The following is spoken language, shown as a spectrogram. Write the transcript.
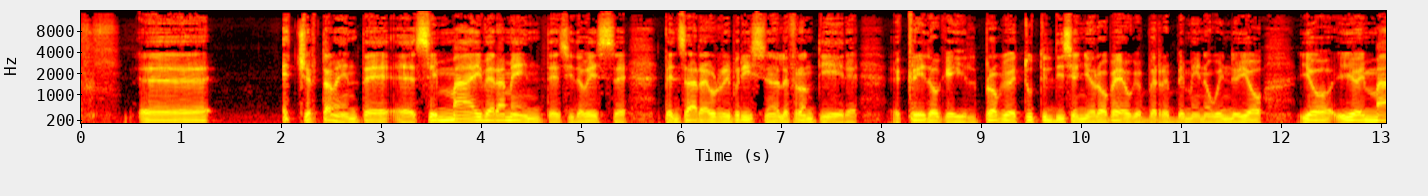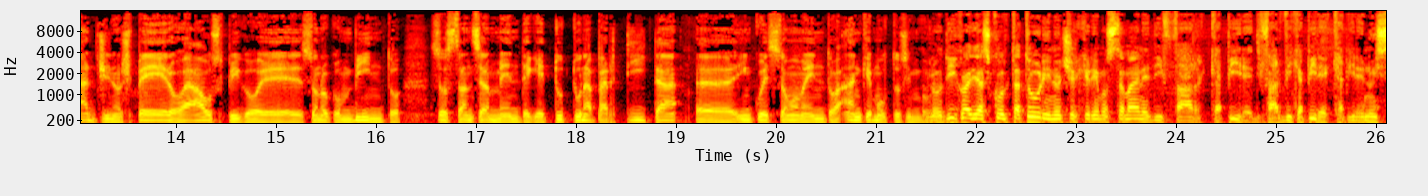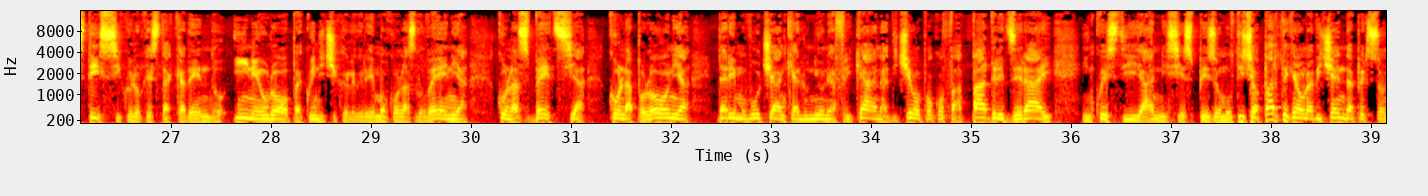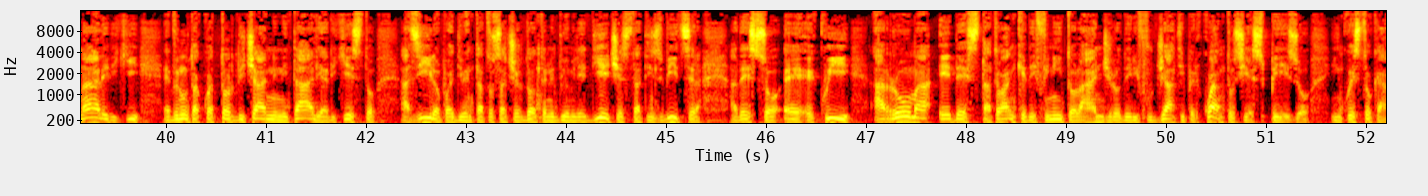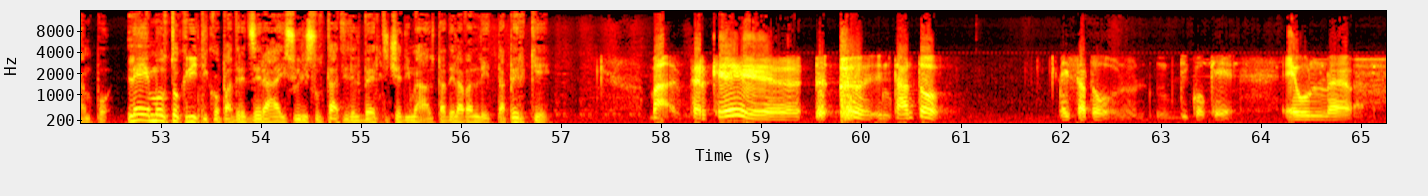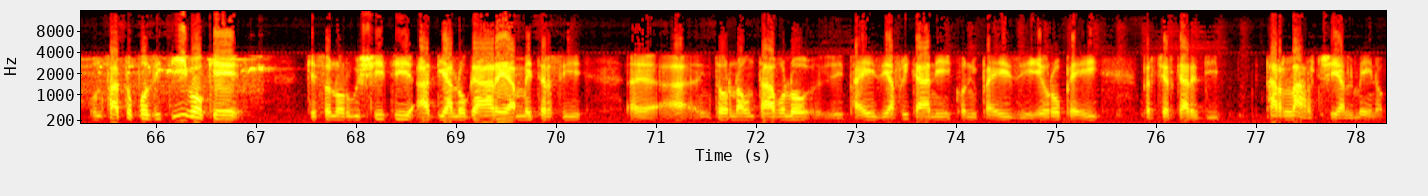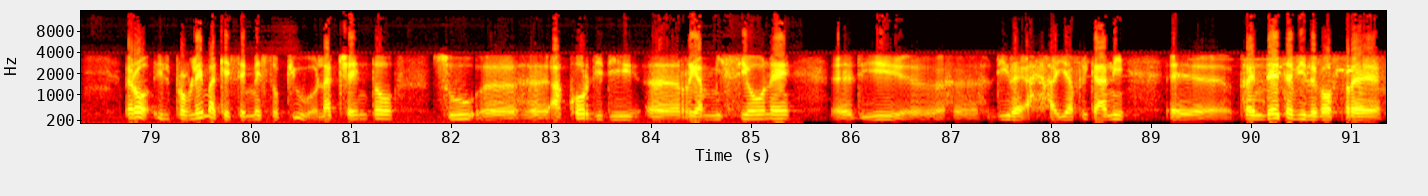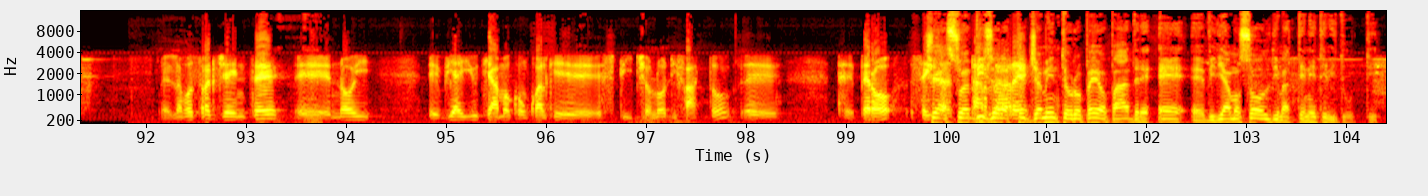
eh, e certamente, eh, se mai veramente si dovesse pensare a un ripristino delle frontiere, eh, credo che il, proprio è tutto il disegno europeo che verrebbe meno. Quindi io, io, io, immagino, spero, auspico e sono convinto sostanzialmente che è tutta una partita eh, in questo momento anche molto simbolica. Lo dico agli ascoltatori, noi cercheremo stamane di far capire, di farvi capire, capire noi stessi quello che sta accadendo in Europa e quindi ci collegheremo con la Slovenia, con la Svezia, con la Polonia Polonia, daremo voce anche all'Unione Africana. Dicevo poco fa, padre Zerai in questi anni si è speso moltissimo, a parte che è una vicenda personale di chi è venuto a 14 anni in Italia, ha richiesto asilo, poi è diventato sacerdote nel 2010, è stato in Svizzera, adesso è qui a Roma ed è stato anche definito l'angelo dei rifugiati per quanto si è speso in questo campo. Lei è molto critico, padre Zerai, sui risultati del vertice di Malta, della Valletta, perché? Ma perché eh, intanto è stato, dico che è un, un fatto positivo che, che, sono riusciti a dialogare, a mettersi eh, a, intorno a un tavolo i paesi africani con i paesi europei per cercare di parlarci almeno. Però il problema è che si è messo più l'accento su eh, accordi di eh, riammissione, eh, di eh, dire agli africani eh, prendetevi le vostre la vostra gente e noi eh, vi aiutiamo con qualche spicciolo di fatto. Eh, eh, però cioè a suo avviso parlare... l'atteggiamento europeo padre è eh, vi diamo soldi ma tenetevi tutti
